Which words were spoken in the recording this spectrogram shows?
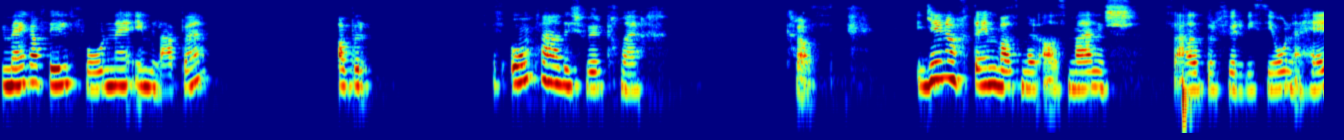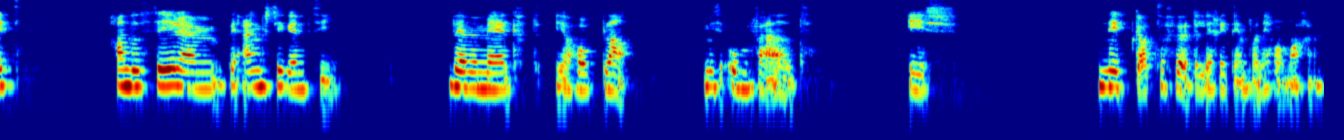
mega viel vornehmen im Leben, aber das Umfeld ist wirklich krass. Je nachdem, was man als Mensch selber für Visionen hat, kann das sehr ähm, beängstigend sein, wenn man merkt, ja hoppla, mein Umfeld ist nicht ganz so förderlich in dem, was ich machen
